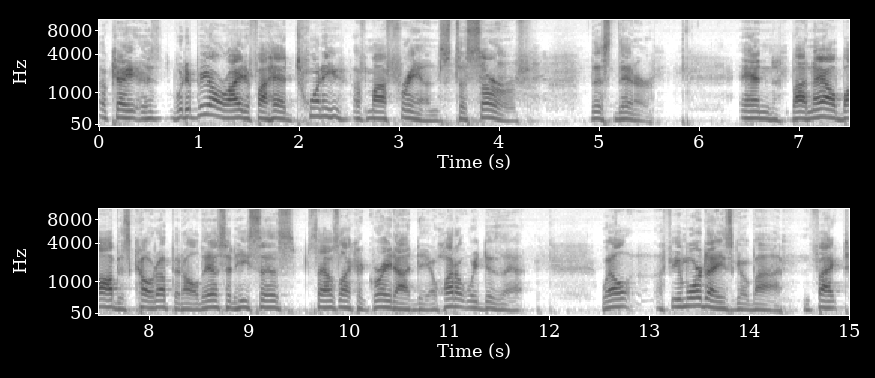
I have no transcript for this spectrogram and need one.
Okay, is, would it be all right if I had 20 of my friends to serve this dinner? And by now, Bob is caught up in all this, and he says, Sounds like a great idea. Why don't we do that? Well, a few more days go by. In fact,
